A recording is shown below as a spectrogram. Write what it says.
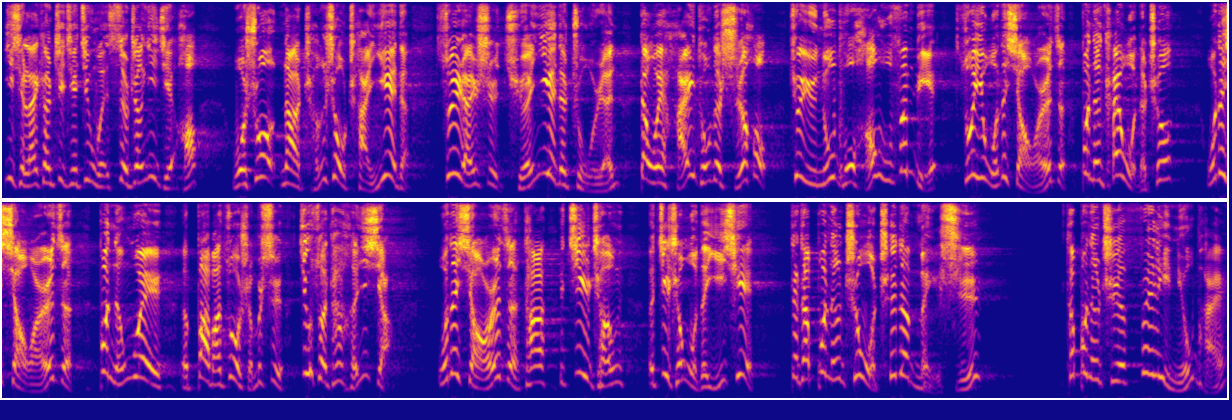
一起来看这节经文四章一节。好，我说那承受产业的虽然是全业的主人，但为孩童的时候却与奴仆毫无分别。所以我的小儿子不能开我的车，我的小儿子不能为呃爸爸做什么事，就算他很想。我的小儿子他继承。继承我的一切，但他不能吃我吃的美食，他不能吃菲力牛排。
